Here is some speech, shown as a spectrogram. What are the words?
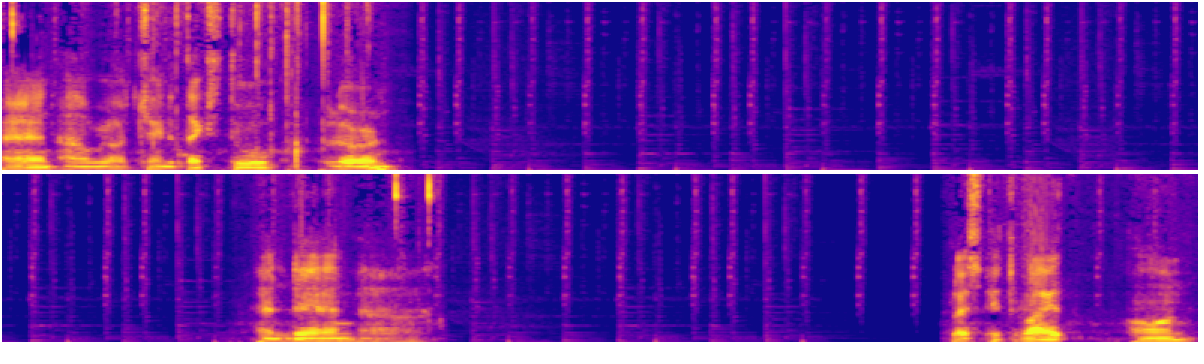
And I will change the text to learn. And then uh, place it right on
